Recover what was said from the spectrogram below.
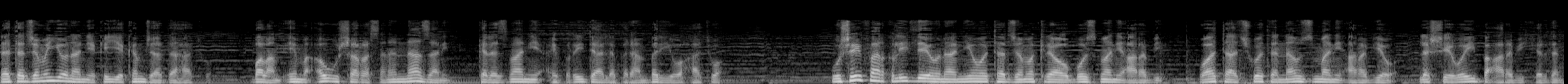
لە تەرجەمەی یۆنانیەکەی یەکەم جار دا هاتووە، بەڵام ئێمە ئەو وشە ڕەسەنە نازانین کە لە زمانی عیبڕی دا لە بەرامبەریەوە هاتووە. وشەی فارقلیت لە یۆنانیەوە تەرجەمە کراوە بۆ زمانی عەڕەبی، واتا چووەتە ناو زمانی عەڕەبیەوە لە شێوەی بە عەڕەبی کردن.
